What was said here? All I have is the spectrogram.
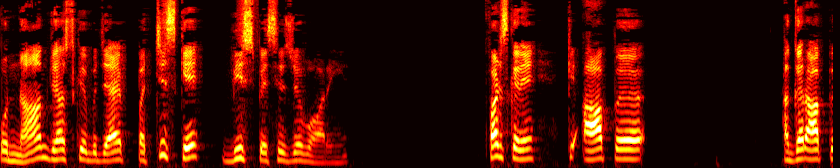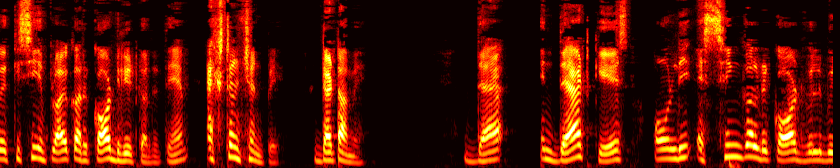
وہ نام جو ہے اس کے بجائے پچیس کے بیس پیسز جو ہے وہ آ رہی ہیں فرض کریں کہ آپ اگر آپ کسی امپلائی کا ریکارڈ ڈیلیٹ کر دیتے ہیں ایکسٹینشن پہ ڈیٹا میں in that case only a single record will be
